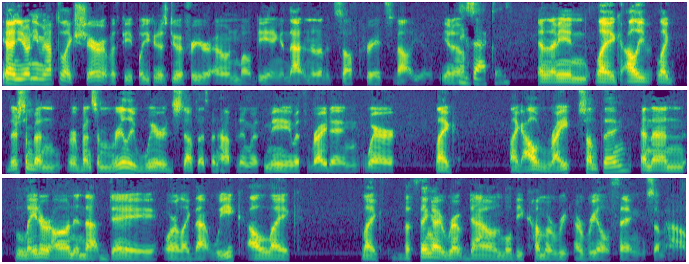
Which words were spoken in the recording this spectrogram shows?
Yeah, and you don't even have to like share it with people. You can just do it for your own well-being, and that in and of itself creates value. You know exactly. And I mean, like I'll even like there's some been or been some really weird stuff that's been happening with me with writing where like like I'll write something and then later on in that day or like that week I'll like like the thing I wrote down will become a, re- a real thing somehow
